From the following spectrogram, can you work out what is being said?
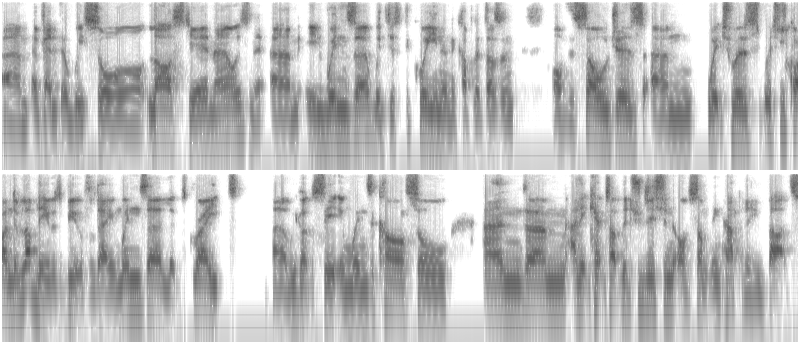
um, event that we saw last year now, isn't it? Um, in Windsor with just the Queen and a couple of dozen of the soldiers, um, which was which was kind of lovely. It was a beautiful day in Windsor, looked great. Uh, we got to see it in Windsor Castle and um, and it kept up the tradition of something happening. But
